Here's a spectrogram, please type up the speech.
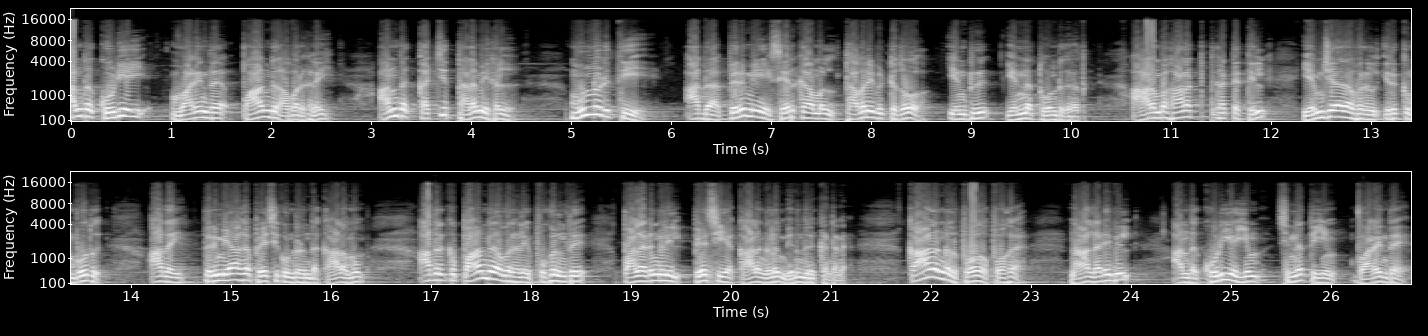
அந்த கொடியை வரைந்த பாண்டு அவர்களை அந்த கட்சி தலைமைகள் முன்னிறுத்தி அந்த பெருமையை சேர்க்காமல் தவறிவிட்டதோ என்று என்ன தோன்றுகிறது? ஆரம்ப காலகட்டத்தில் எம்ஜிஆர் அவர்கள் இருக்கும்போது அதை பெருமையாக பேசி கொண்டிருந்த காலமும் அதற்கு பாண்டு அவர்களை புகழ்ந்து பல இடங்களில் பேசிய காலங்களும் இருந்திருக்கின்றன. காலங்கள் போக போக நாளடைவில் அந்த கொடியையும் சின்னத்தையும் வரைந்த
